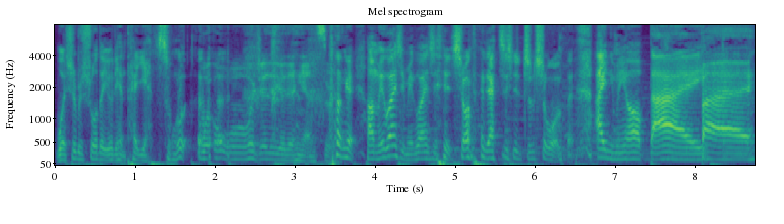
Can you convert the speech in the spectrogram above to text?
我是不是说的有点太严肃了？我我我觉得有点严肃。OK，好，没关系，没关系，希望大家继续支持我们，爱你们哟，拜拜。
